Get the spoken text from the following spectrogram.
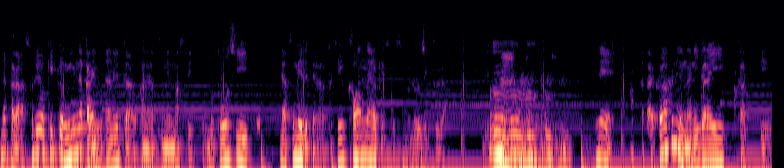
でだからそれを結局みんなからインターネットでお金集めますって言っても投資で集めるってなると結局変わんないわけですよそのロジックが。で、だからクラファンディング何がいいかっていう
